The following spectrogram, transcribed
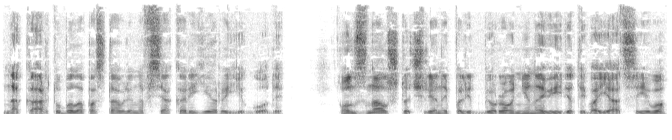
на карту была поставлена вся карьера Егоды. Он знал, что члены Политбюро ненавидят и боятся его,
